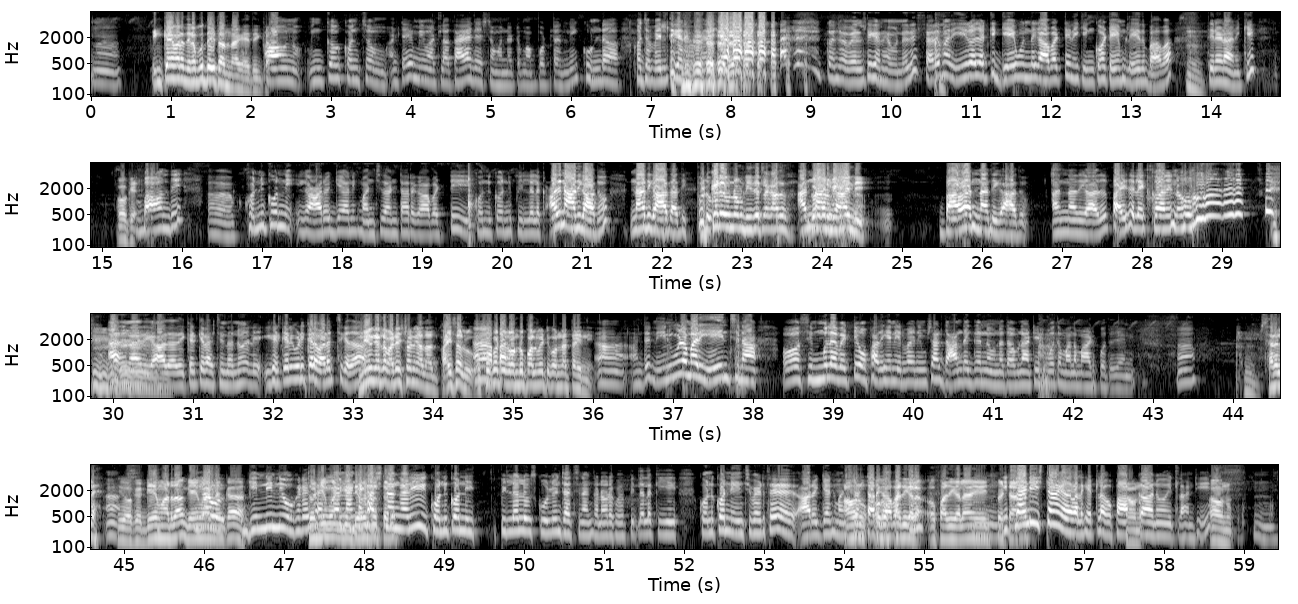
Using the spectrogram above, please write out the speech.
ఇంకా ఏమైనా తినబుద్ధి అవుతుంది నాకైతే ఇంకా. అవును. ఇంకో కొంచెం అంటే మేము అట్లా తయారు చేసినాం అన్నట్టు మా పొట్టల్ని. కుండ కొంచెం వెల్తిగానే ఉన్నది. కొంచెం వెల్తిగానే ఉన్నది. సరే మరి ఈ రోజుకి గేమ్ ఉంది కాబట్టి నీకు ఇంకోటి ఏం లేదు బావా తినడానికి. ఓకే. బాగుంది. కొన్ని కొన్ని ఇక ఆరోగ్యానికి మంచిది అంటారు కాబట్టి కొన్ని కొన్ని పిల్లలకు అది నాది కాదు నాది కాదు అది ఇప్పుడు. ఇక్కడే ఎట్లా కాదు? బావ అన్నది కాదు అన్నది కాదు. పైసలు ఎక్కువ అని నువ్వు కాదు అది ఇక్కడికి వచ్చిందా నువ్వు ఇక్కడికి కూడా ఇక్కడ పడచ్చు కదా. నేను అట్లా పడేస్తాను కదా పైసలు. ఒక్కొక్కటి రెండు రూపాయలు పెట్టి కొన్నట్టు అయింది అంటే నేను కూడా మరి ఏంచిన ఓ సిమ్ములో పెట్టి ఓ పదిహేను ఇరవై నిమిషాలు దాని దగ్గరనే ఉన్నది. అప్పుడు అటు ఇటు పోతే మళ్ళీ మాడిపోతుంది అని. సరేలే. ఒక గేమ్ ఆడదాం గేమ్ ఇక ఆడినాక గిన్నెని ఒకటే కష్టం కానీ కొన్ని కొన్ని పిల్లలు స్కూల్ నుంచి వచ్చినాక లేకపోతే పిల్లలకి కొన్ని కొన్ని ఎంచి పెడితే ఆరోగ్యానికి మంచిది అవును అంటారు కాబట్టి ఇట్లాంటి ఇష్టమే కదా వాళ్ళకి ఎట్లా పాప్కార్న్ ఇట్లాంటివి అవును.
